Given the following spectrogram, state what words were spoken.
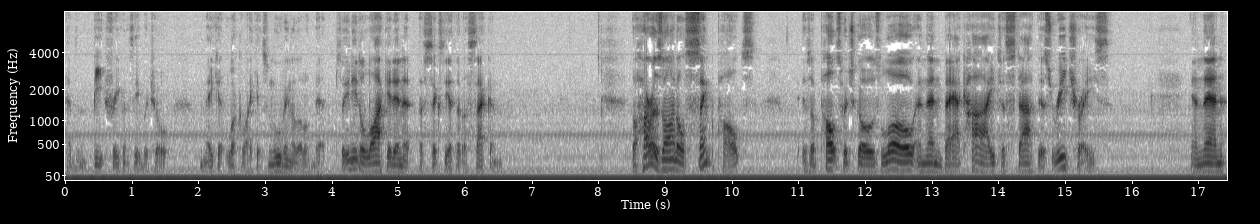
have the beat frequency which will make it look like it's moving a little bit. So you need to lock it in at a 60th of a second. The horizontal sync pulse is a pulse which goes low and then back high to start this retrace. And then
